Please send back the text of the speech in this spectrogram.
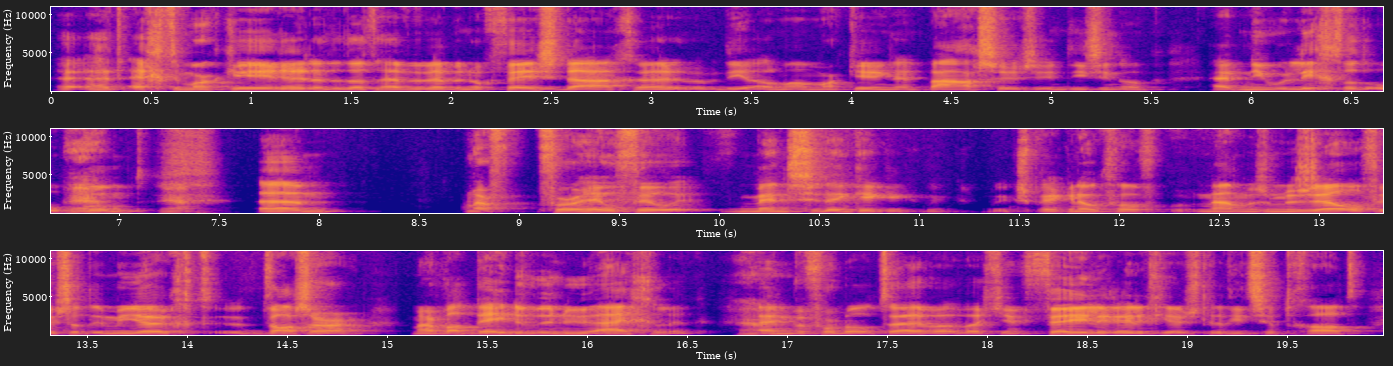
het echte markeren. Dat, dat hebben, we hebben nog feestdagen die allemaal markering zijn. Pasen is in die zin ook het nieuwe licht wat opkomt. Ja, ja. Ehm, maar voor heel veel mensen, denk ik, ik, ik spreek in elk geval namens mezelf, is dat in mijn jeugd, het was er. Maar wat deden we nu eigenlijk? Ja. En bijvoorbeeld, hè, wat, je in vele religieuze tradities hebt gehad,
